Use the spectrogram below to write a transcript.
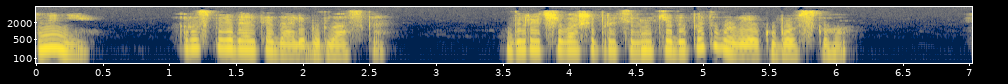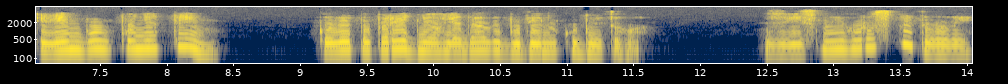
Ні, ні. Розповідайте далі, будь ласка. До речі, ваші працівники допитували Якубовського? Він був понятим, коли попередньо оглядали будинок убитого. Звісно, його розпитували.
